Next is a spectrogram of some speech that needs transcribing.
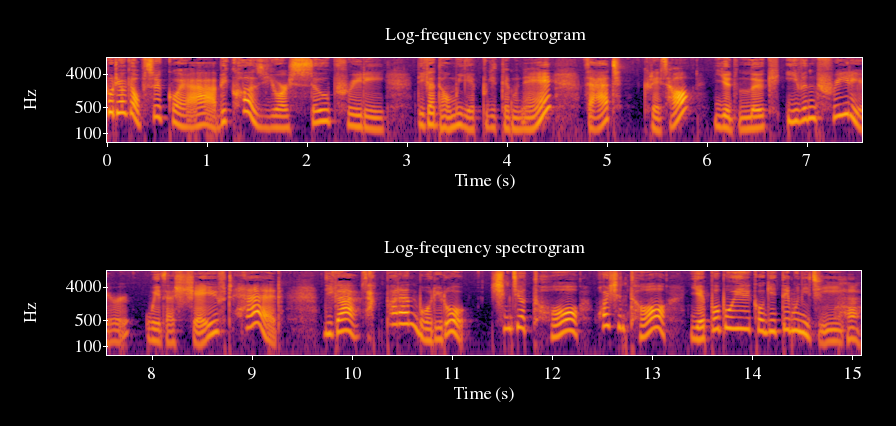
효력이 없을 거야. Because you're so pretty. 네가 너무 예쁘기 때문에 that 그래서 you'd look even prettier with a shaved head. 네가 삭발한 머리로 심지어 더 훨씬 더 예뻐 보일 거기 때문이지. Huh.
